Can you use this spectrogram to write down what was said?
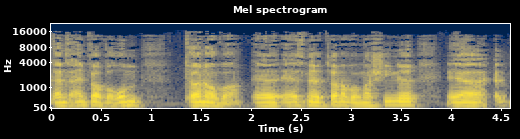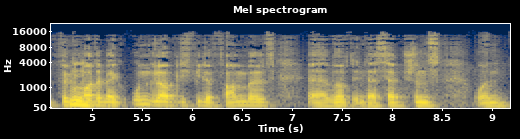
Ganz einfach, warum? Turnover. Er, er ist eine Turnover-Maschine. Er für den Hm. Quarterback unglaublich viele Fumbles, er wirft Interceptions und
